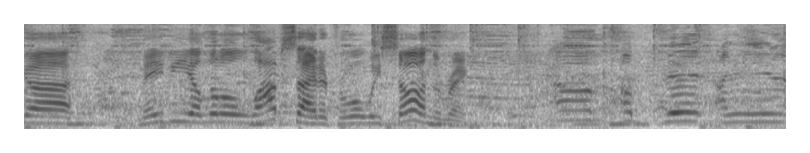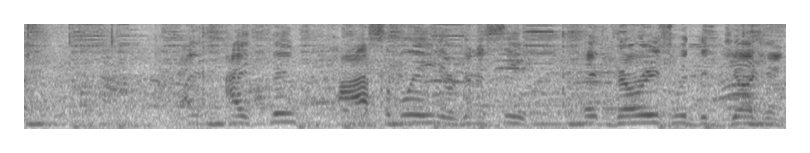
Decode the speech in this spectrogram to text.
uh, maybe a little lopsided for what we saw in the ring. Um, a bit. I mean, I, I think possibly you're going to see it varies with the judging.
